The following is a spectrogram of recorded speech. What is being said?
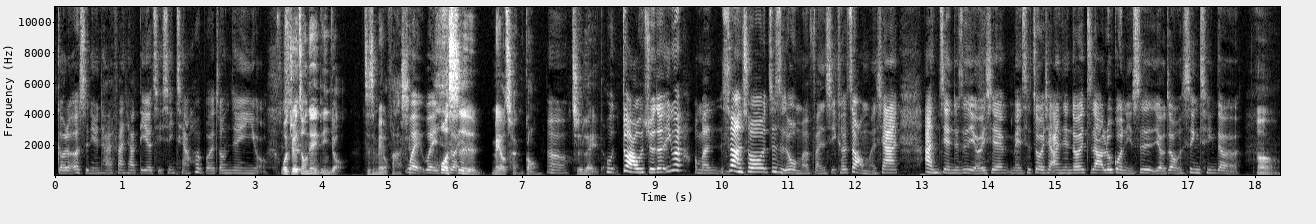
隔了二十年才犯下第二起性侵案，会不会中间也有？得，我觉得中间一定有，只是没有发现，未未或是没有成功嗯。之类的。我对啊，我觉得，因为我们虽然说这只是我们分析，可是在我们现在案件，就是有一些每次做一些案件，都会知道，如果你是有这种性侵的嗯，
